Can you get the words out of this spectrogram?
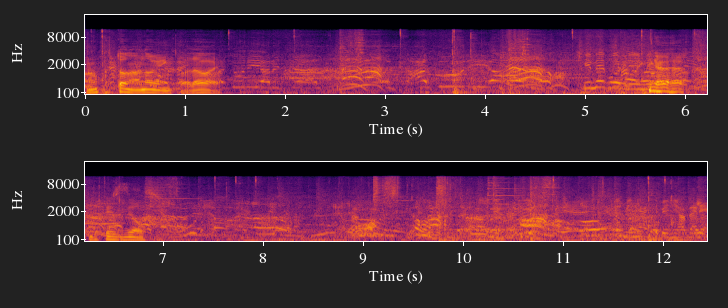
Ну, кто на новенького, давай. Пиздец. Меня тебе не одолеть.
